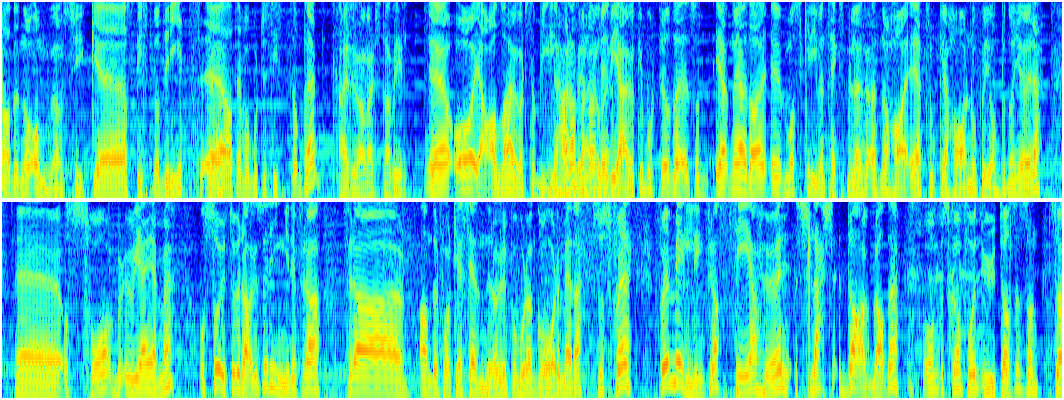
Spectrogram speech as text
hadde noe omgangssyke, spist noe drit. eh, At jeg var borte sist omtrent. Nei, du har vært stabil. Eh, og ja, alle har jo vært stabile her, Ja, da, vi men, er men vi er jo ikke borte. Og det, så jeg, når jeg da må skrive en tekstmelding at nå har, Jeg tror ikke jeg har noe på jobben å gjøre. Eh, og så blir jeg hjemme. Og så utover dagen så ringer de fra, fra andre folk jeg kjenner og lurer på hvordan går det med deg. Så får jeg, får jeg melding fra Se og Hør slash Dagbladet om skal få en uttalelse sånn Så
